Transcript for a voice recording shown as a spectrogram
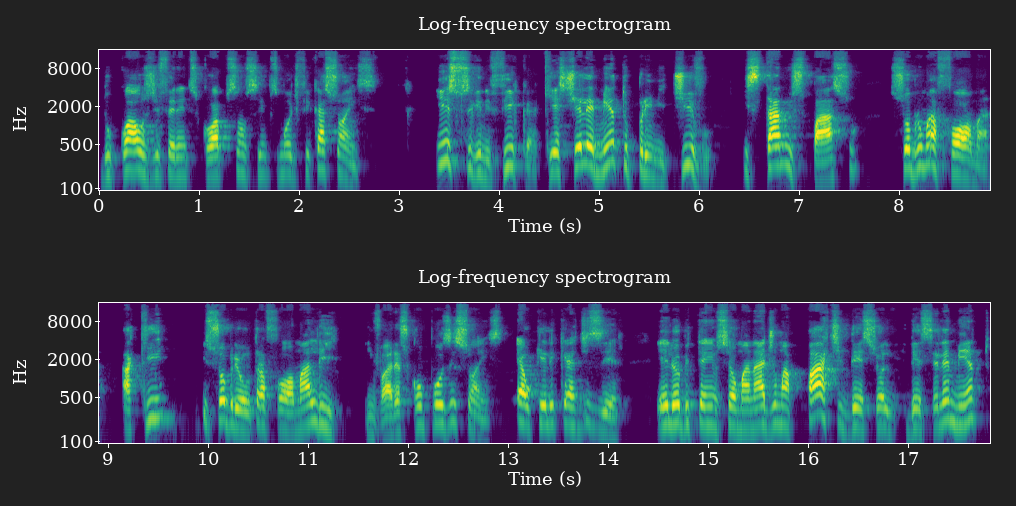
do qual os diferentes corpos são simples modificações. Isso significa que este elemento primitivo está no espaço sobre uma forma aqui e sobre outra forma ali, em várias composições. É o que ele quer dizer. Ele obtém o seu maná de uma parte desse, desse elemento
